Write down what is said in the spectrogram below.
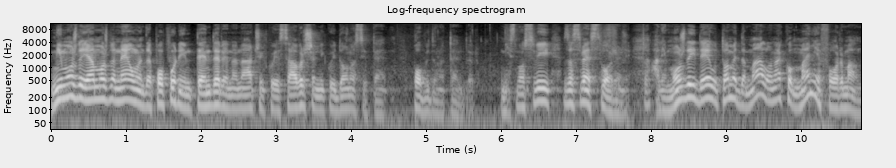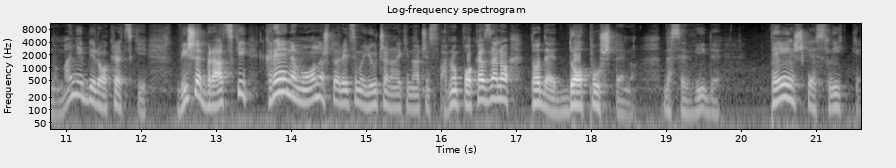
Mi možda, ja možda ne umem da popunim tendere na način koji je savršen i koji donosi ten, pobedu na tenderu. Nismo svi za sve stvoreni. Ali možda ideja u tome da malo onako manje formalno, manje birokratski, više bratski, krenemo ono što je recimo juče na neki način stvarno pokazano, to da je dopušteno da se vide teške slike.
